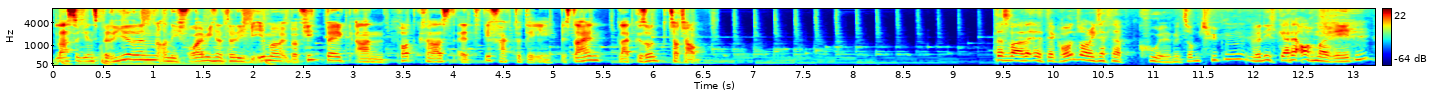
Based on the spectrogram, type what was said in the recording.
lasst euch inspirieren und ich freue mich natürlich wie immer über Feedback an podcast.defacto.de. Bis dahin, bleibt gesund, ciao, ciao das war äh, der Grund, warum ich gesagt habe, cool, mit so einem Typen würde ich gerne auch mal reden.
